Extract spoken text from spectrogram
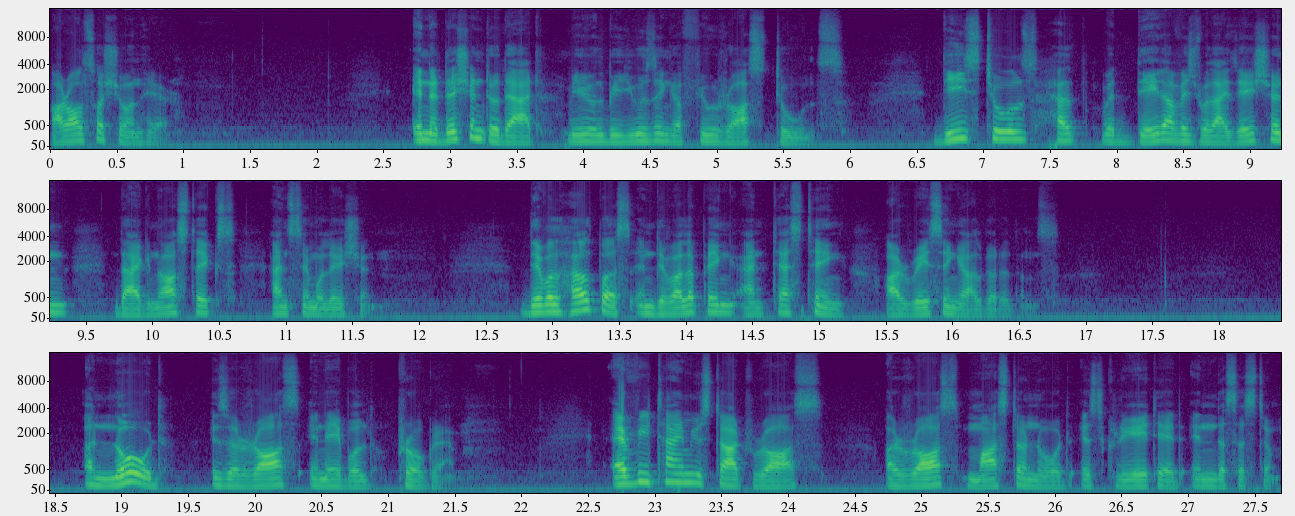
are also shown here. In addition to that, we will be using a few ROS tools. These tools help with data visualization, diagnostics, and simulation. They will help us in developing and testing our racing algorithms. A node is a ROS-enabled program. Every time you start ROS, a ROS master node is created in the system.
